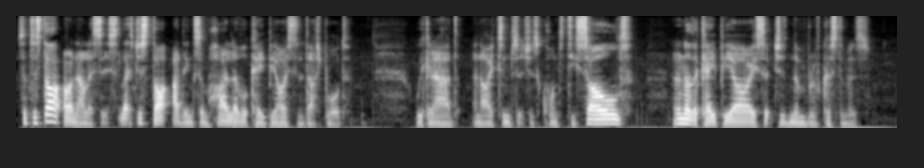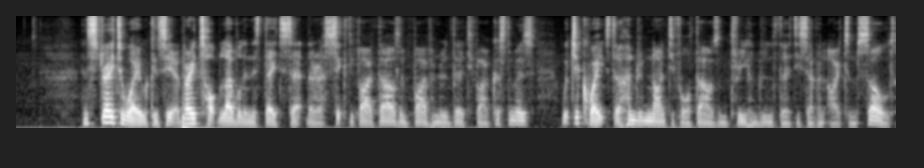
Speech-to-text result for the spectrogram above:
So to start our analysis, let's just start adding some high-level KPIs to the dashboard. We can add an item such as quantity sold and another KPI such as number of customers. And straight away we can see at a very top level in this data set there are 65,535 customers which equates to 194,337 items sold.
